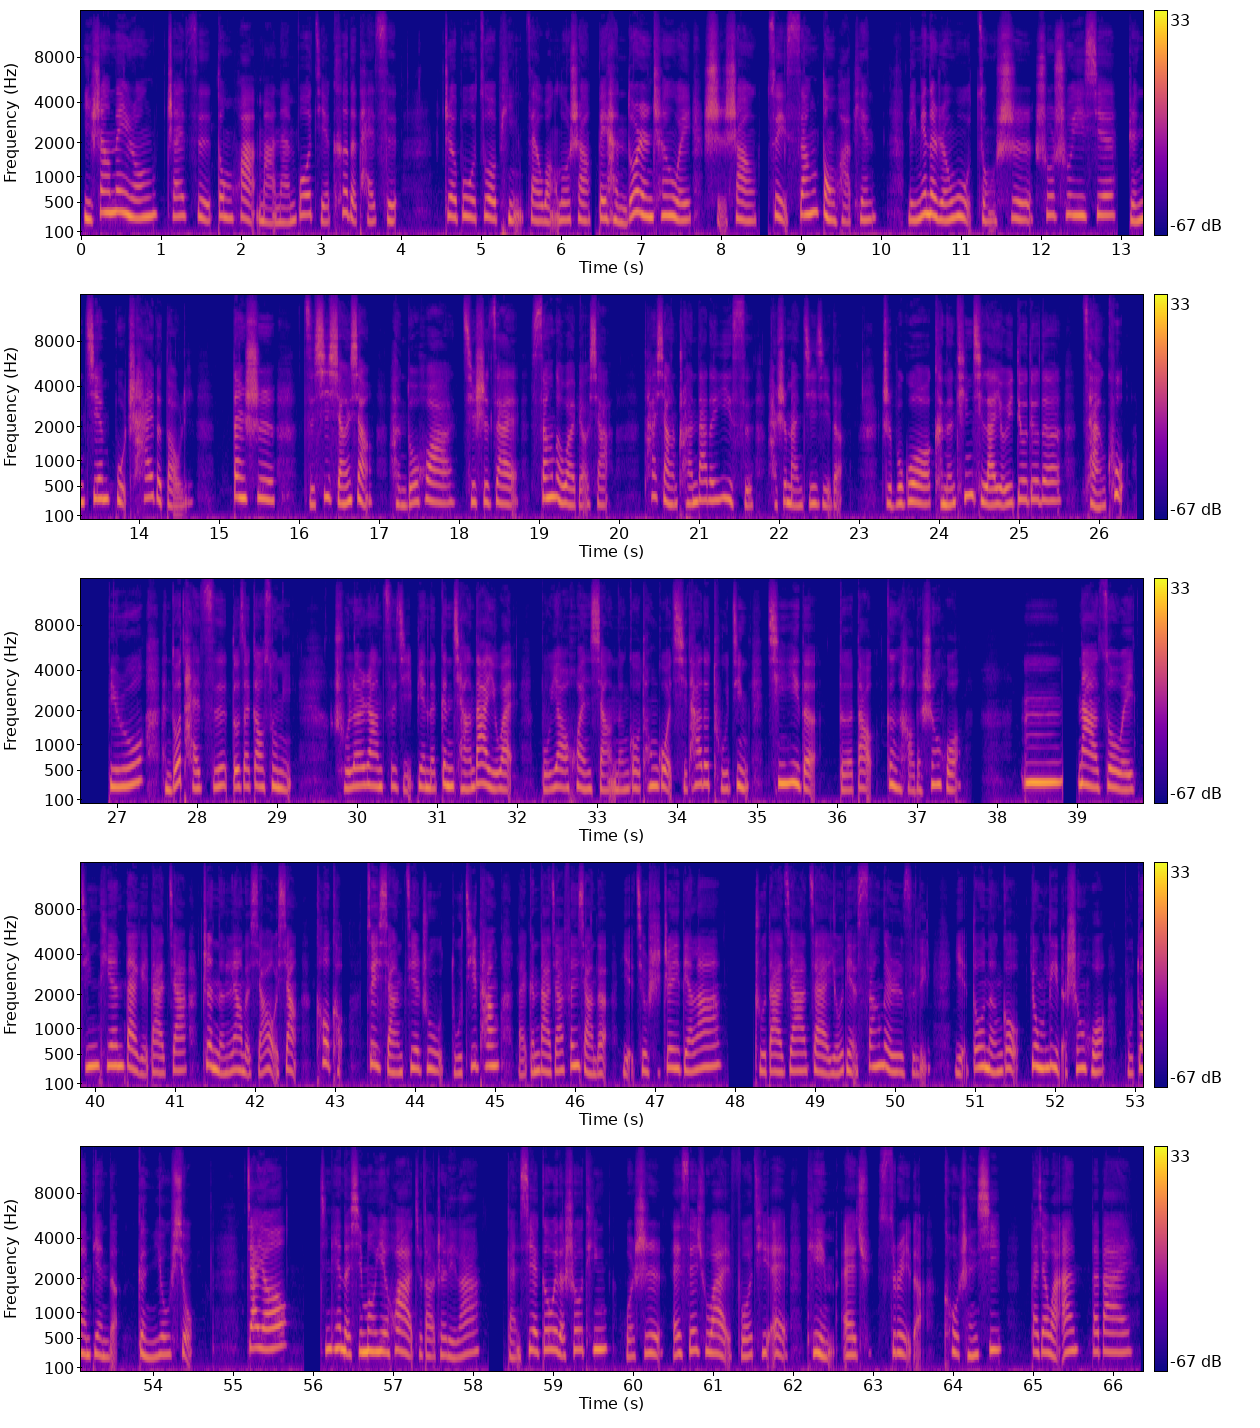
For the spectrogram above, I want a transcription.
以上内容摘自动画《马南波杰克》的台词。这部作品在网络上被很多人称为史上最丧动画片，里面的人物总是说出一些人间不拆的道理。但是仔细想想，很多话其实，在丧的外表下，他想传达的意思还是蛮积极的。只不过可能听起来有一丢丢的残酷，比如很多台词都在告诉你，除了让自己变得更强大以外，不要幻想能够通过其他的途径轻易的得到更好的生活。嗯，那作为今天带给大家正能量的小偶像 Coco，最想借助毒鸡汤来跟大家分享的，也就是这一点啦。祝大家在有点丧的日子里，也都能够用力的生活。不断变得更优秀，加油！今天的星梦夜话就到这里啦，感谢各位的收听，我是 S H Y Forty Eight Team H Three 的寇晨曦，大家晚安，拜拜。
